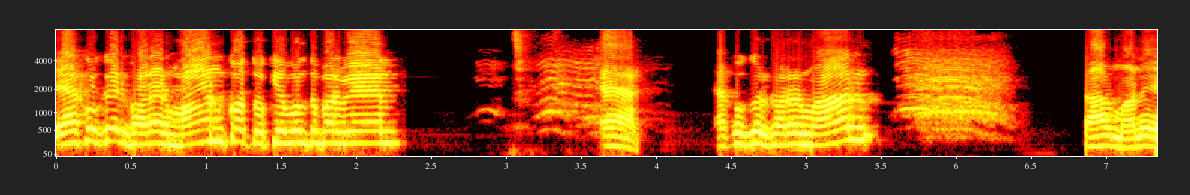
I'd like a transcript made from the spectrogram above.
এককের ঘরের মান কত? কে বলতে পারবেন? এক। এককের ঘরের মান? তার মানে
